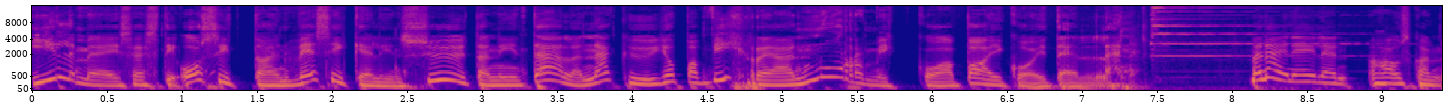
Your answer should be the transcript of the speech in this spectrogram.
ilmeisesti osittain vesikelin syytä, niin täällä näkyy jopa vihreää nurmikkoa paikoitellen. Mä näin eilen hauskan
